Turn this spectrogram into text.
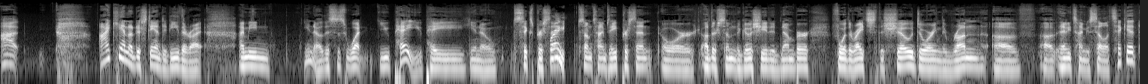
Uh, I can't understand it either. I, I mean, you know, this is what you pay. You pay, you know, six percent, right. sometimes eight percent, or other some negotiated number for the rights to the show during the run of uh, anytime you sell a ticket.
